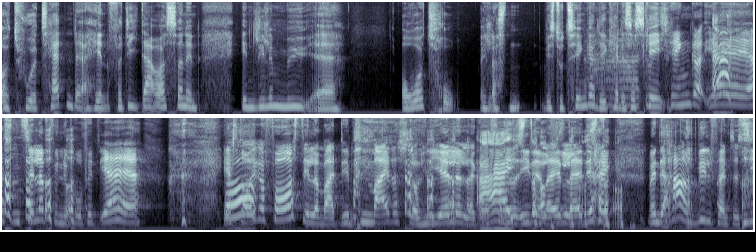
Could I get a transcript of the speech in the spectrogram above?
at turde tage den derhen, fordi der er også sådan en, en lille my af overtro, eller sådan, hvis du tænker det, kan det så Ah, ske? Du tænker, ja, ja, ja, sådan en selvopfyldende profet. Ja, ja. Jeg står ikke og forestiller mig, at det er mig, der slår hende ihjel, eller gør Ej, sådan noget i det, stop, eller et eller andet. Jeg ikke- Men det har en vild fantasi,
